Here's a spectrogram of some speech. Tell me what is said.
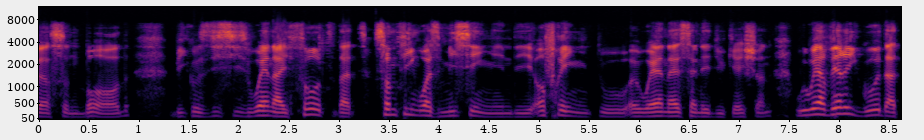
Earth on Board because this is when I thought that something was missing in the offering to awareness and education. We were very good at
